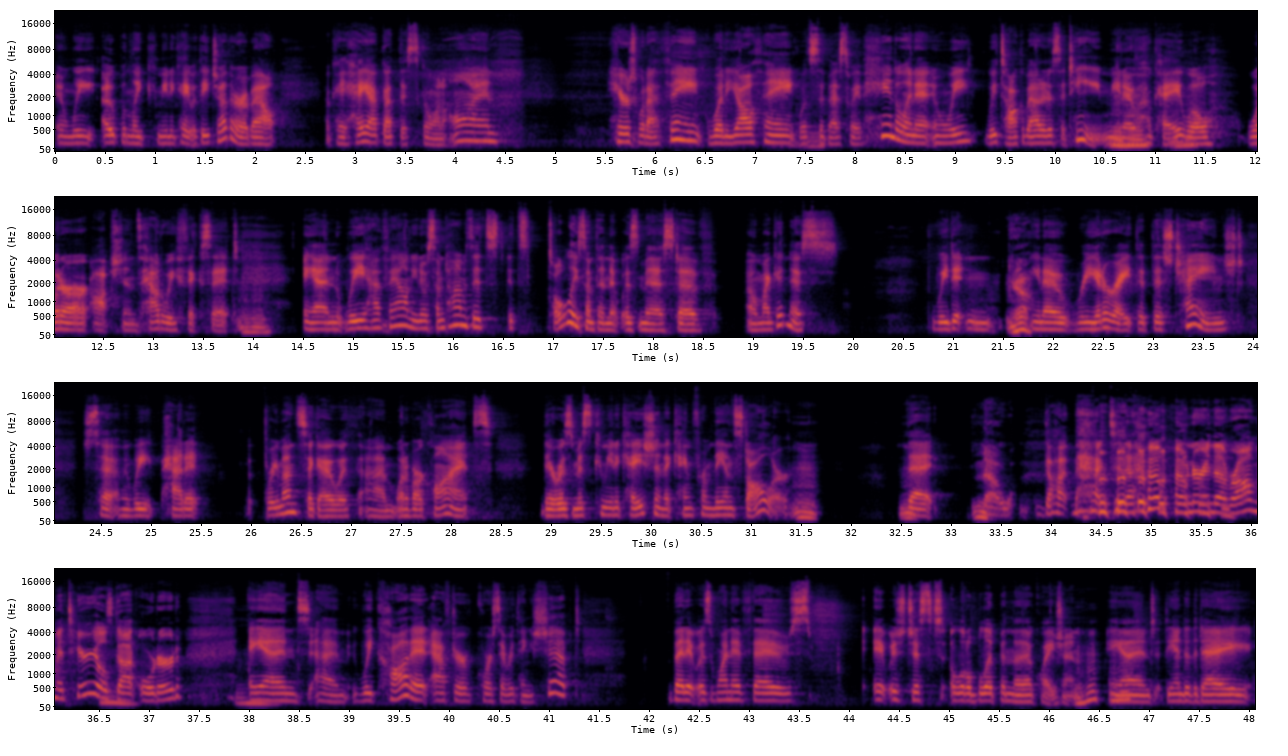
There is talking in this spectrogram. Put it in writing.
and we openly communicate with each other about, okay, hey, I've got this going on. Here's what I think. What do y'all think? What's the best way of handling it? And we we talk about it as a team. You know, okay, well, what are our options? How do we fix it? And we have found, you know, sometimes it's it's totally something that was missed of, oh my goodness, we didn't, Yeah. you know, reiterate that this changed. So I mean, we had it three months ago with um, one of our clients. There was miscommunication that came from the installer Mm. Mm. that No. got back to the homeowner and the raw materials got ordered and um, we caught it after of course everything shipped but it was one of those it was just a little blip in the equation Mhm, mhm. and at the end of the day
